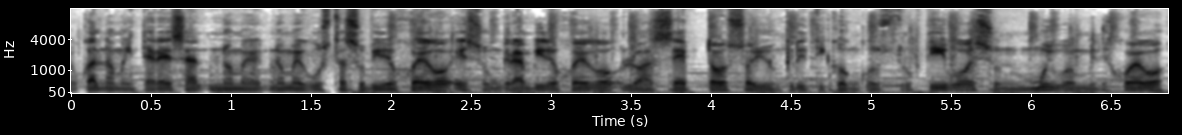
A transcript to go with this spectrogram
lo cual no me interesa, no me, no me gusta su videojuego, es un gran videojuego, lo acepto, soy un crítico constructivo, es un muy buen videojuego,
